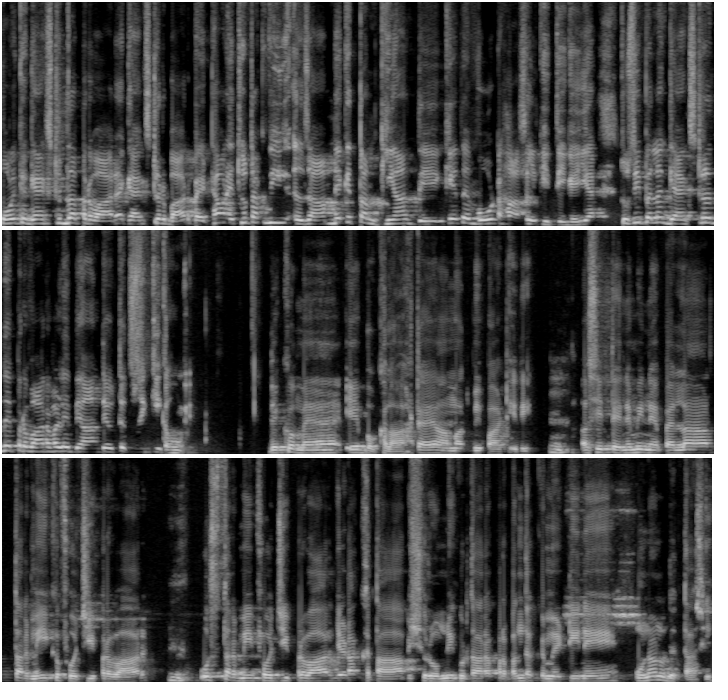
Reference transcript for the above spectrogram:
ਉਹ ਇੱਕ ਗੈਂਗਸਟਰ ਦਾ ਪਰਿਵਾਰ ਹੈ, ਗੈਂਗਸਟਰ ਬਾਹਰ ਬੈਠਾ ਹੁਣ ਇੱਥੋਂ ਤੱਕ ਵੀ ਇਲਜ਼ਾਮ ਨੇ ਕਿ ਧਮਕੀਆਂ ਦੇ ਕੇ ਤੇ ਵੋਟ ਹਾਸਲ ਕੀਤੀ ਗਈ ਹੈ। ਤੁਸੀਂ ਪਹਿਲਾਂ ਗੈਂਗਸਟਰ ਦੇ ਪਰਿਵਾਰ ਵਾਲੇ ਬਿਆਨ ਦੇ ਉੱਤੇ ਤੁਸੀਂ ਕੀ ਕਹੋਗੇ? ਦੇਖੋ, ਮੈਂ ਇਹ ਬੁਖਲਾਹਟ ਹੈ ਆਮ ਆਦਮੀ ਪਾਰਟੀ ਦੀ। ਅਸੀਂ 3 ਮਹੀਨੇ ਪਹਿਲਾਂ ਧਰਮੀ ਇੱਕ ਫੌਜੀ ਪਰਿਵਾਰ ਉਸ ਧਰਮੀ ਫੌਜੀ ਪਰਿਵਾਰ ਜਿਹੜਾ ਖਿਤਾਬ ਸ਼੍ਰੋਮਣੀ ਗੁਰਦੁਆਰਾ ਪ੍ਰਬੰਧਕ ਕਮੇਟੀ ਨੇ ਉਹਨਾਂ ਨੂੰ ਦਿੱਤਾ ਸੀ।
